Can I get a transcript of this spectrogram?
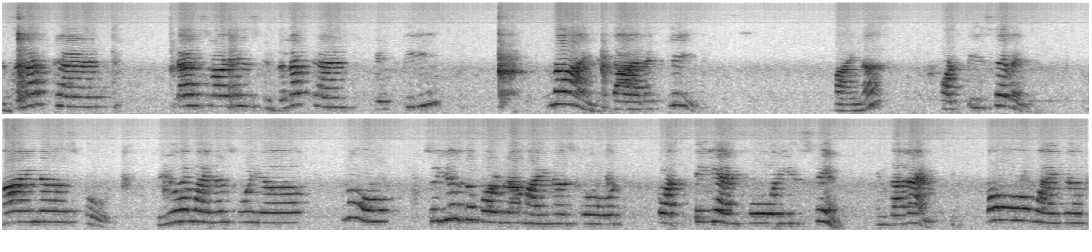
with the left hand. Tens rod is with the left hand. 89 directly. Minus 47. Minus 4. Do you have minus 4 here? No. So use the formula minus 4. 40 and 4 is same in the hand. Oh, minus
